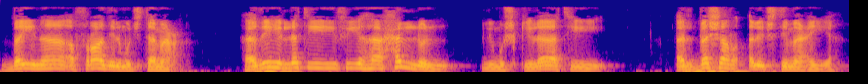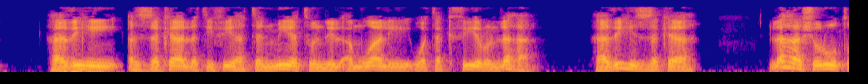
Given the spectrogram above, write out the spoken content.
بين أفراد المجتمع. هذه التي فيها حل لمشكلات البشر الاجتماعية. هذه الزكاة التي فيها تنمية للأموال وتكثير لها. هذه الزكاة لها شروط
